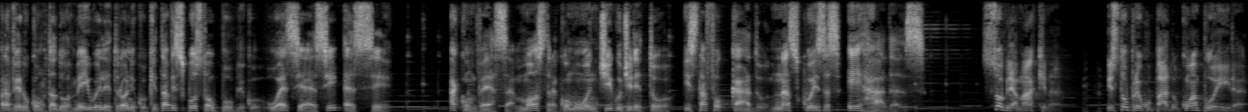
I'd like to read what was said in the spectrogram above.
para ver o computador meio eletrônico que estava exposto ao público, o SSSC. A conversa mostra como o antigo diretor está focado nas coisas erradas. Sobre a máquina, estou preocupado com a poeira.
